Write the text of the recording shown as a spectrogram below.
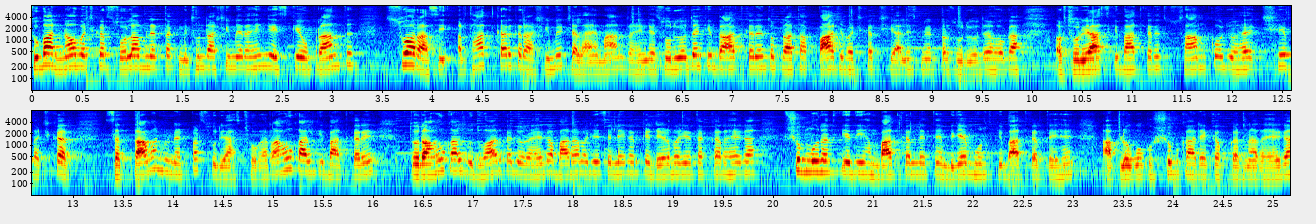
सुबह नौ बजकर सोलह मिनट तक मिथुन राशि में रहेंगे। इसके उपरांत स्व राशि अर्थात कर्क राशि में चलायमान रहेंगे। सूर्योदय की बात करें तो प्रातः पाँच बजकर छियालीस मिनट पर सूर्योदय होगा और सूर्यास्त की बात करें तो शाम को जो है छः बजकर सत्तावन मिनट पर सूर्यास्त होगा। राहु काल की बात करें तो राहु काल बुधवार का जो रहेगा, बारह बजे से लेकर के डेढ़ बजे तक का रहेगा। शुभ मुहूर्त की यदि हम बात कर लेते हैं, विजय मुहूर्त की बात करते हैं, आप लोगों को शुभ कार्य कब करना रहेगा?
